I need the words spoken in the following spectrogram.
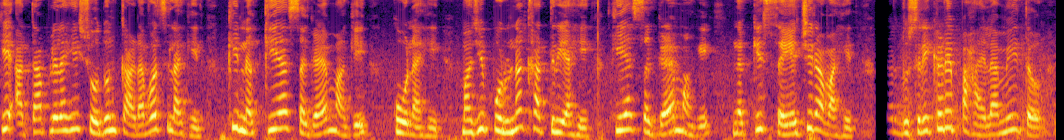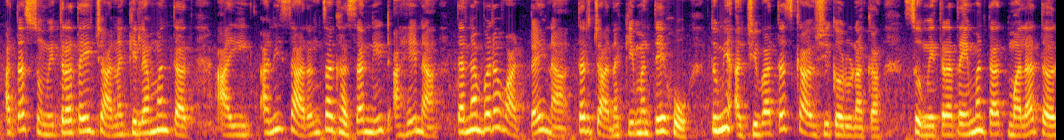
की आता आपल्याला हे शोधून काढावंच लागेल की नक्की या सगळ्यामागे कोण आहे? माझी पूर्ण खात्री आहे की या सगळ्यामागे नक्कीच सयाजीराव आहेत. दुसरीकडे पाहायला मिळतं. आता सुमित्राताई जानकीला म्हणतात आई आणि सारंगचा घसा नीट आहे ना? त्यांना बरं वाटतंय ना? तर जानकी म्हणते हो तुम्ही अजिबातच काळजी करू नका. सुमित्राताई म्हणतात मला तर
